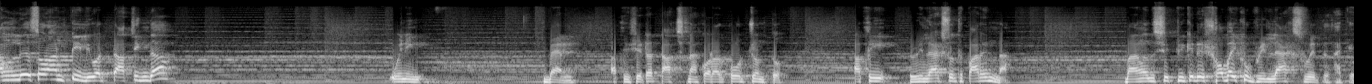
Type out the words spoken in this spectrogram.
Unless or until you are touching the winning ban আপনি সেটা টাচ না করার পর্যন্ত। আপনি রিল্যাক্স হতে পারেন না। বাংলাদেশের ক্রিকেটে সবাই খুব রিল্যাক্স হইতে থাকে।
